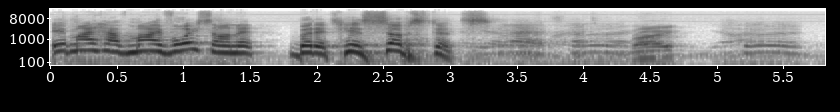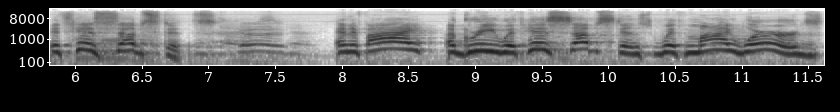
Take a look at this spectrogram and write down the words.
it might have my voice on it, but it's His substance. Right. It's His substance. And if I agree with His substance, with my words,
